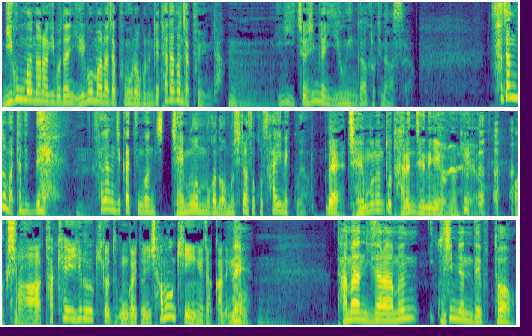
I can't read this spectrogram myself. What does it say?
미국 만화라기보다는 일본 만화 작품으로 보는 게 타당한 작품입니다. 음. 이게 2010년 이후인가 그렇게 나왔어요. 사장도 맡았는데 사장직 같은 건 지- 재무 업무가 너무 싫어서 곧 사임했고요. 네, 재무는 또 다른 재능의 영역이에요. 확실히. 아, 타케이 히로유키가 누군가 했더니 샤먼킹의 작가네요. 네. 다만 이 사람은 90년대부터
